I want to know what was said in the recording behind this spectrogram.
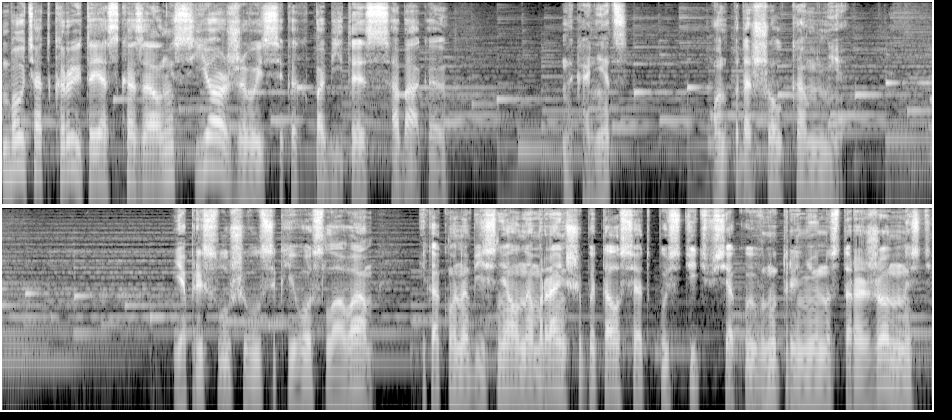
«Будь открыта», я сказал, «не съеживайся, как побитая собака». Наконец, он подошел ко мне. Я прислушивался к его словам, и, как он объяснял нам раньше, пытался отпустить всякую внутреннюю настороженность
